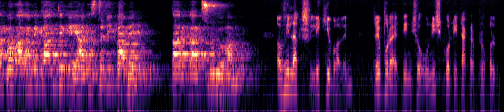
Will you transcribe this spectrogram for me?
এবং আগামীকাল থেকে আনুষ্ঠানিকভাবে তার কাজ শুরু হবে। অভিলাষ লিখি বলেন ত্রিপুরায় তিনশো উনিশ কোটি টাকার প্রকল্প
